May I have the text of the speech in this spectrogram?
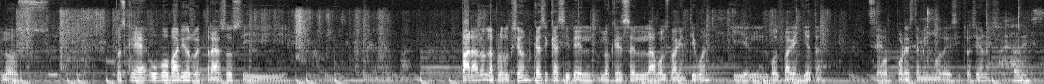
los, pues que hubo varios retrasos y pararon la producción casi casi de lo que es el- la Volkswagen Tiguan y el Volkswagen Jetta Sí. por, por este mismo de situaciones. Madres.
